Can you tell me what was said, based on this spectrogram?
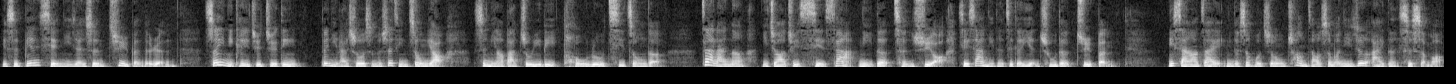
也是编写你人生剧本的人，所以你可以去决定，对你来说什么事情重要，是你要把注意力投入其中的。再来呢，你就要去写下你的程序哦，写下你的这个演出的剧本。你想要在你的生活中创造什么？你热爱的是什么？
